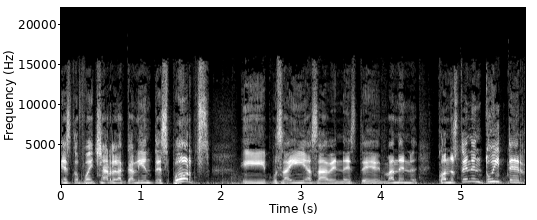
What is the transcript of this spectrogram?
esto fue Charla Caliente Sports. Y pues ahí ya saben, este, manden, cuando estén en Twitter,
